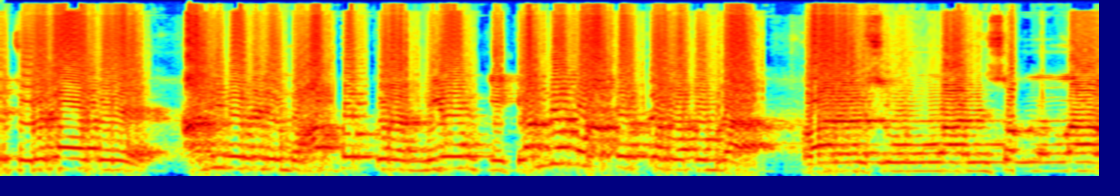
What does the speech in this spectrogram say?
দুনিয়াতে চলে যাওয়ার পরে আমি নবীর মহাব্বত করার নিয়ম কি? কেমনে মহাব্বত করব তোমরা? قال رسول الله صلى الله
